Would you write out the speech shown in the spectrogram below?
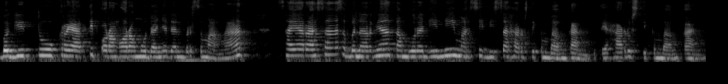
begitu kreatif orang-orang mudanya dan bersemangat saya rasa sebenarnya tamburan ini masih bisa harus dikembangkan, gitu ya, harus dikembangkan.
